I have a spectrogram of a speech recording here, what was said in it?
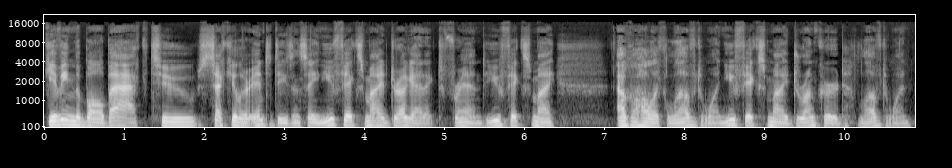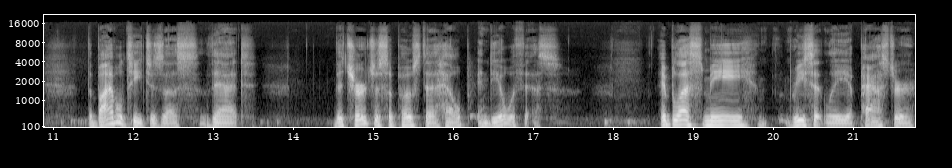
giving the ball back to secular entities and saying, You fix my drug addict friend, you fix my alcoholic loved one, you fix my drunkard loved one. The Bible teaches us that the church is supposed to help and deal with this. It blessed me recently, a pastor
